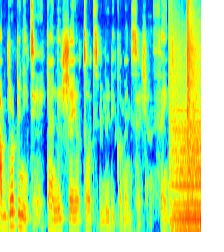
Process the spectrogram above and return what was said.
I'm dropping it here. Kindly share your thoughts below the comment section. Thank you.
